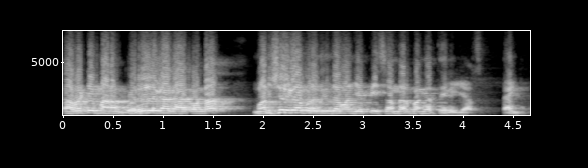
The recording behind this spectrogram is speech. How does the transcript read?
కాబట్టి మనం గొర్రెలుగా కాకుండా మనుషులుగా బ్రతుకుదామని చెప్పి ఈ సందర్భంగా తెలియజేస్తాం. థ్యాంక్ యూ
